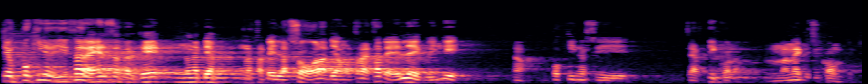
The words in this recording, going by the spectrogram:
C'è un pochino di differenza perché non abbiamo una tabella sola, abbiamo tre tabelle e quindi no, un pochino si, si articola, non è che si complichi.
